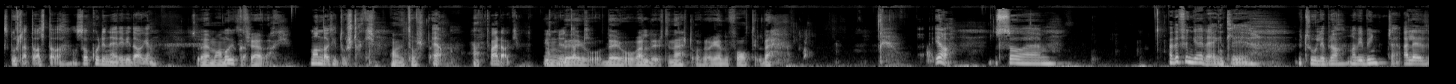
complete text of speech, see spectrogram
Storslett og Alta, da. Og så koordinerer vi dagen. så det er mandag til fredag. Mandag til torsdag. Mandag til torsdag. Ja. Hver dag. Uten men det, er jo, det er jo veldig rutinert at dere har greid å få til det. Ja. Så um, ja, det fungerer egentlig utrolig bra. Når vi begynte, eller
